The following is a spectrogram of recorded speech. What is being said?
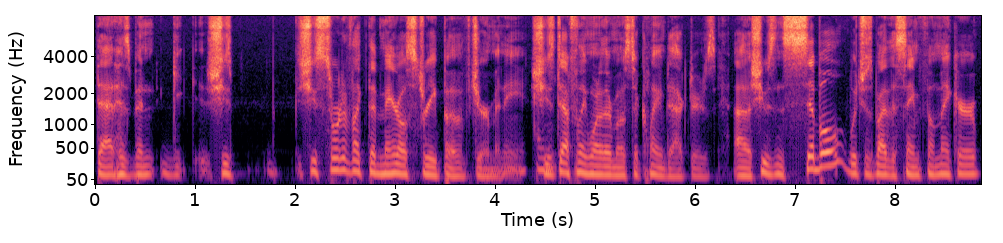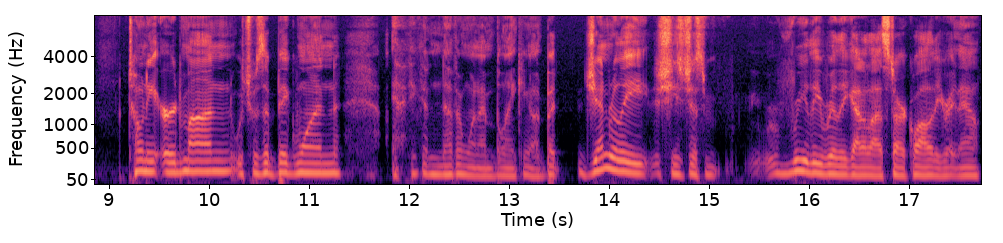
That has been she's she's sort of like the Meryl Streep of Germany. She's definitely one of their most acclaimed actors. Uh, she was in Sibyl, which was by the same filmmaker. Toni Erdmann, which was a big one. And I think another one I'm blanking on. But generally, she's just really, really got a lot of star quality right now.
